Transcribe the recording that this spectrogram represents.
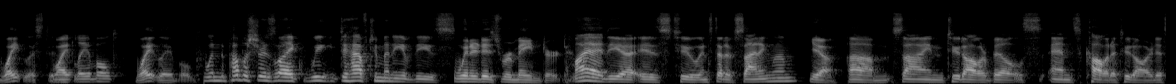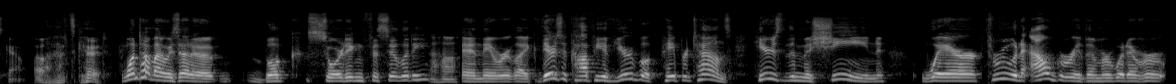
Whitelisted. white labeled. White labeled. When the publisher is like, we have too many of these. When it is remaindered. My idea is to instead of signing them, Yeah. um, sign two dollar bills and call it a two dollar discount. Oh, that's good. One time I was at a book sorting facility and they were like, there's a copy of your book, Paper Towns. Here's the machine where through an algorithm or whatever,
